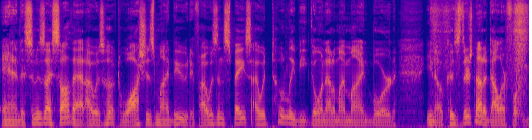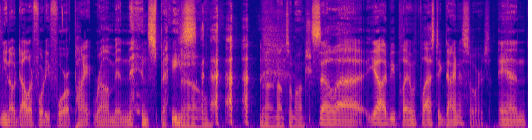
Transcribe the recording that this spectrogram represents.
And as soon as I saw that, I was hooked. Wash is my dude. If I was in space, I would totally be going out of my mind bored, you know, because there's not a dollar for you know dollar forty four a pint rum in in space. no. no, not so much. So uh, yeah, I'd be playing with plastic dinosaurs, and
